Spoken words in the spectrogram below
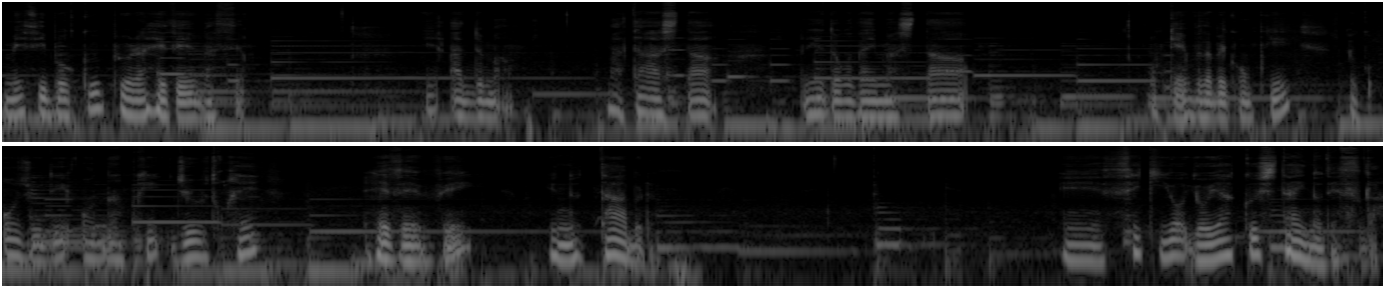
Merci beaucoup pour la réservation et à demain また明日ありがとうございました Ok, vous avez compris. Donc aujourd'hui, on a pris je voudrais réserver une table. えー席を予約したいのですが、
